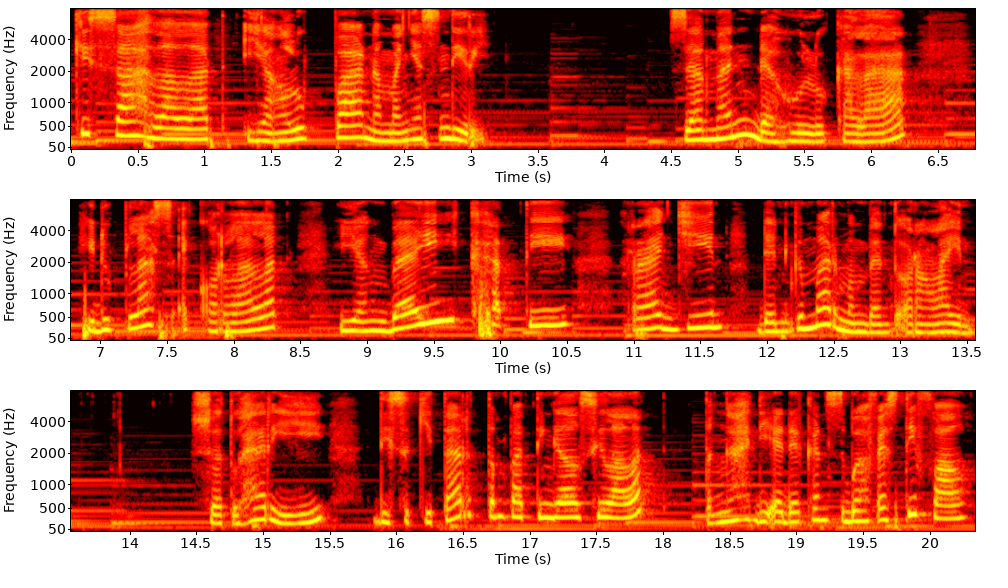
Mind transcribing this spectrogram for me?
Kisah lalat yang lupa namanya sendiri Zaman dahulu kala, hiduplah seekor lalat yang baik hati, rajin, dan gemar membantu orang lain. Suatu hari, di sekitar tempat tinggal si lalat, tengah diadakan sebuah festival.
